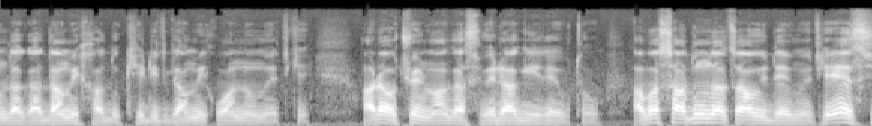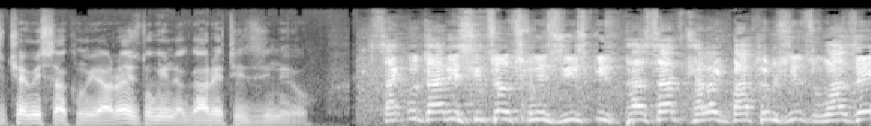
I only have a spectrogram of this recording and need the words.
უნდა გადამიხადო ქირით გამიყვანო მეთქი. არაო, ჩვენ მაგას ვერ აგიღებთო. აბა სად უნდა წავიდე მეთქი? ეს ჩემი საქმე არა, ეს თუ გინდა გარეთ იძინეო. საკუთარი სიცოცხლის რისკის ფასად ქალაქ ბათუმში ზღვაზე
